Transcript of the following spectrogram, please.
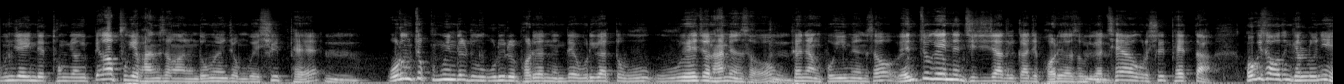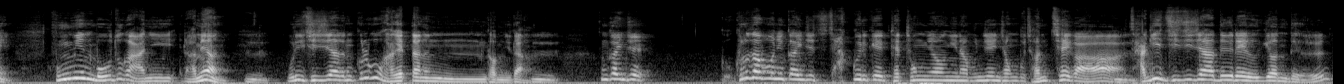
문재인 대통령이 뼈 아프게 반성하는 노무현 정부의 실패, 음, 오른쪽 국민들도 우리를 버렸는데 우리가 또 우, 우회전하면서 음. 우편향 보이면서 왼쪽에 있는 지지자들까지 버려서 우리가 음. 최악으로 실패했다. 거기서 얻은 결론이 국민 모두가 아니라면 음, 우리 지지자들은 끌고 가겠다는 겁니다. 음. 그러니까 이제 그- 그러다 보니까 이제 자꾸 이렇게 대통령이나 문재인 정부 전체가 음. 자기 지지자들의 의견들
